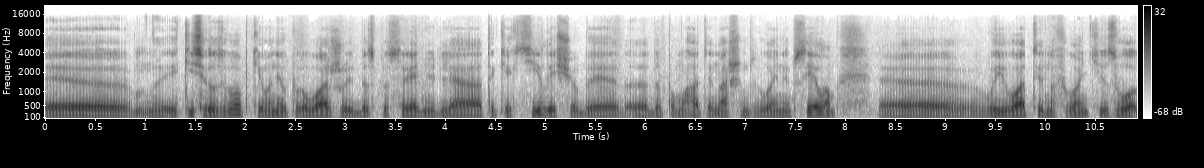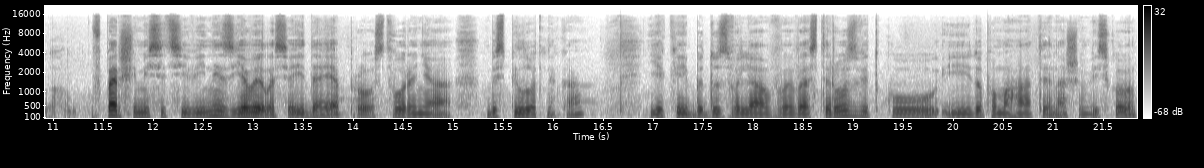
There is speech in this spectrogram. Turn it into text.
е, якісь розробки вони впроваджують безпосередньо для таких цілей, щоб е, допомагати нашим збройним силам е, воювати на фронті з ворогом. В перші місяці війни з'явилася ідея про створення безпілотника, який би дозволяв вести розвідку і допомагати нашим військовим.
